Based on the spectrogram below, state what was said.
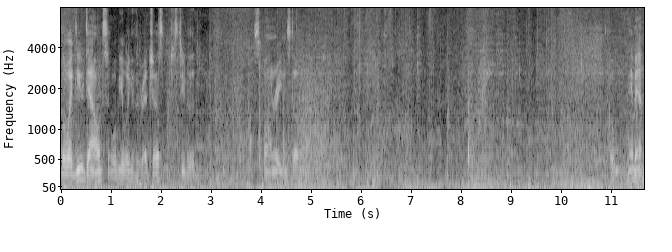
Although I do doubt we'll be able to get the red chest, just due to the spawn rate and stuff. Oh, hey man.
